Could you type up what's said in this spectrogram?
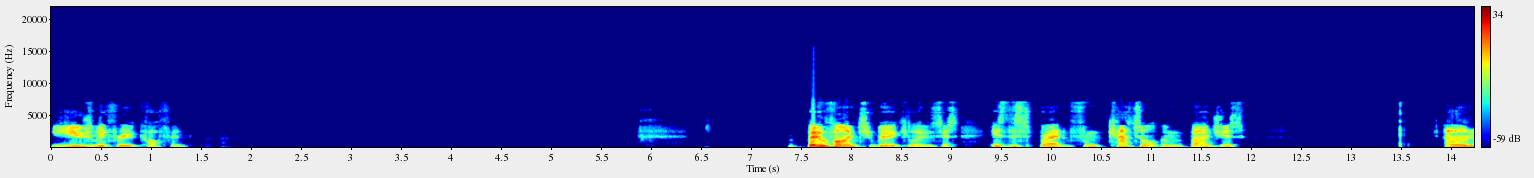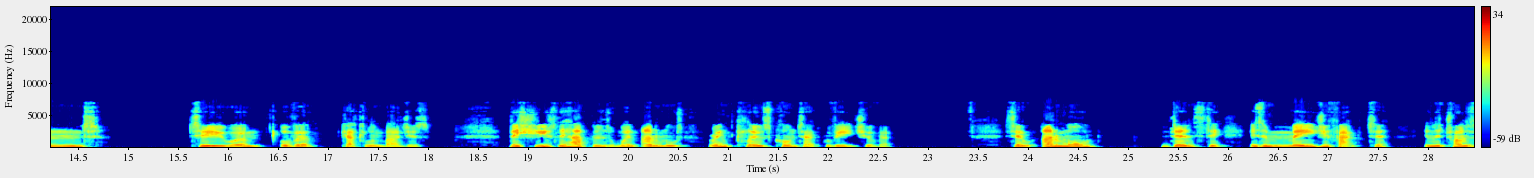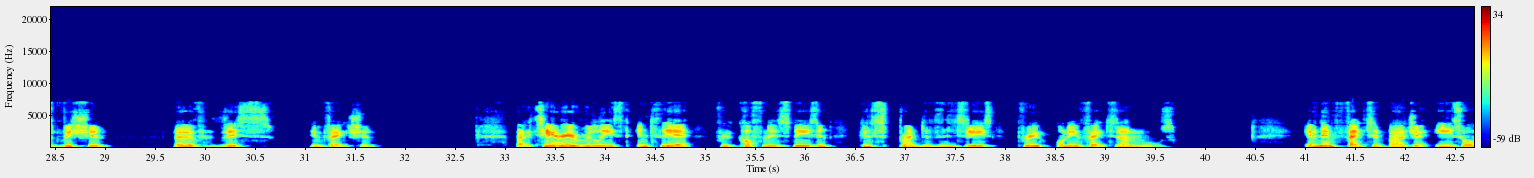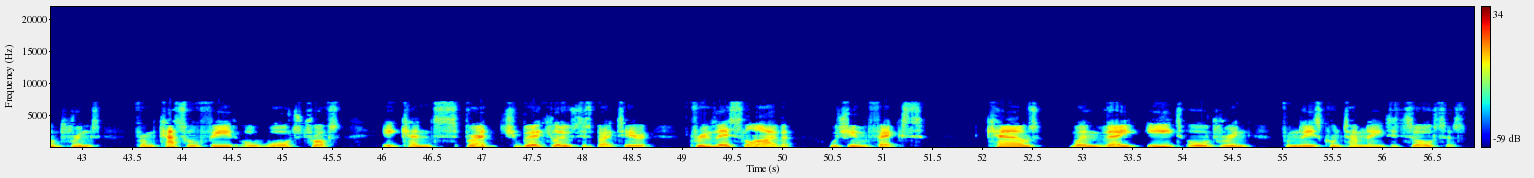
usually through coughing. Bovine tuberculosis is the spread from cattle and badgers and to um, other cattle and badgers. This usually happens when animals are in close contact with each other. So animal density is a major factor in the transmission of this infection. Bacteria released into the air through coughing and sneezing can spread the disease through uninfected animals. If an infected badger eats or drinks from cattle feed or water troughs, it can spread tuberculosis bacteria through their saliva, which infects cows when they eat or drink from these contaminated sources.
